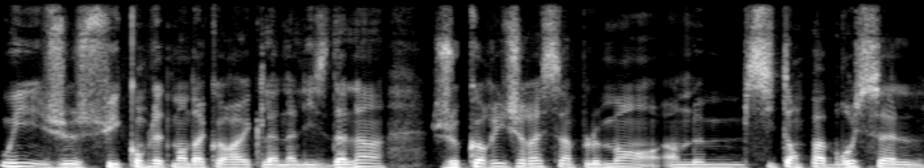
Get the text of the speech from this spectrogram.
Oui, je suis complètement d'accord avec l'analyse d'Alain. Je corrigerai simplement en ne citant pas Bruxelles,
